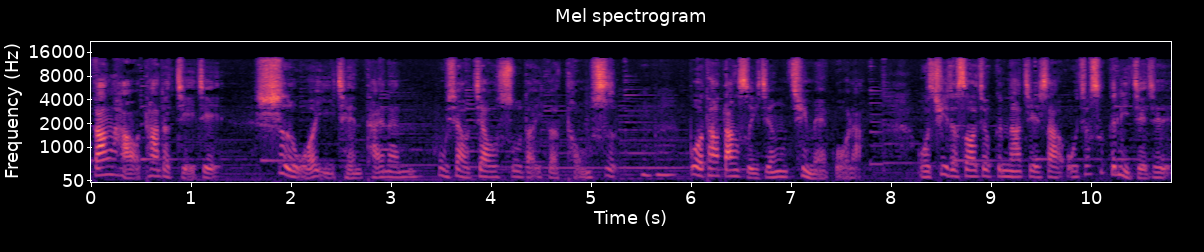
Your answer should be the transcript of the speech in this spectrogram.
刚好他的姐姐是我以前台南护校教书的一个同事，嗯不过他当时已经去美国了。我去的时候就跟他介绍，我就是跟你姐姐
